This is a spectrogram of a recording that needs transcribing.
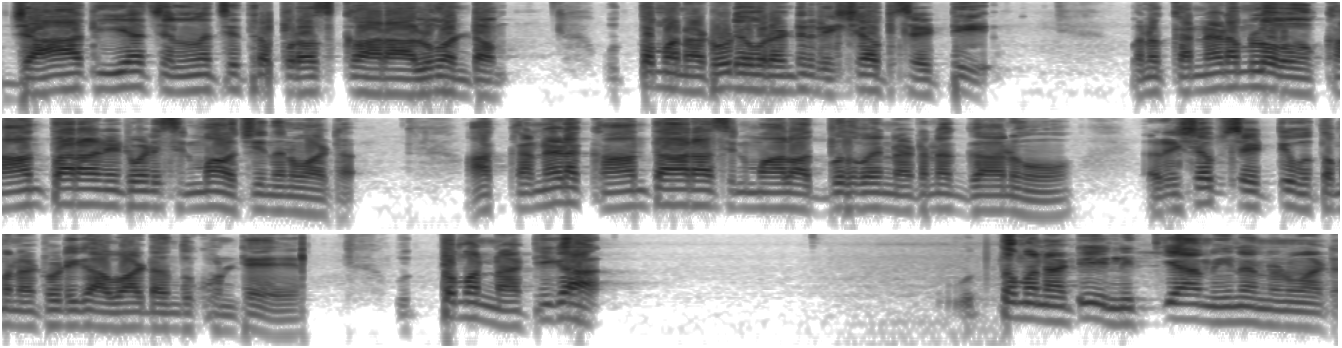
జాతీయ చలనచిత్ర పురస్కారాలు అంటాం. ఉత్తమ నటుడు ఎవరంటే రిషబ్ శెట్టి. మన కన్నడంలో కాంతార అనేటువంటి సినిమా వచ్చిందనమాట. ఆ కన్నడ కాంతార సినిమాలో అద్భుతమైన నటనకు గాను రిషబ్ శెట్టి ఉత్తమ నటుడిగా అవార్డు అందుకుంటే ఉత్తమ నటిగా ఉత్తమ నటి నిత్యా మీనన్ అనమాట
